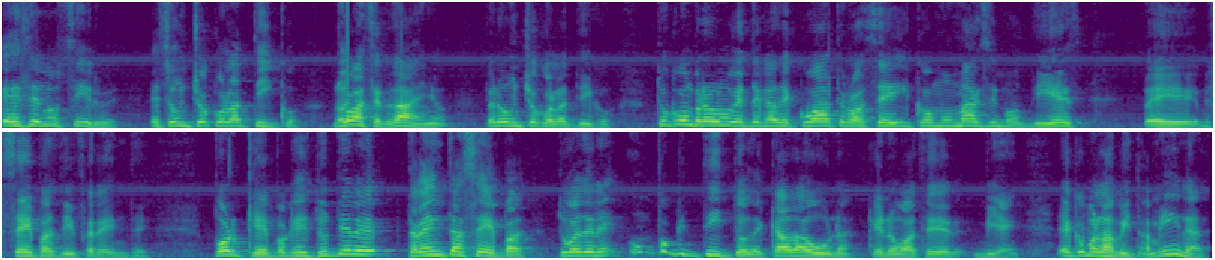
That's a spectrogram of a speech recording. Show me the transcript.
Ese no sirve. Ese es un chocolatico. No va a hacer daño, pero es un chocolatico. Tú compras uno que tenga de 4 a 6 y como máximo 10 eh, cepas diferentes. ¿Por qué? Porque si tú tienes 30 cepas, tú vas a tener un poquitito de cada una que no va a ser bien. Es como las vitaminas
